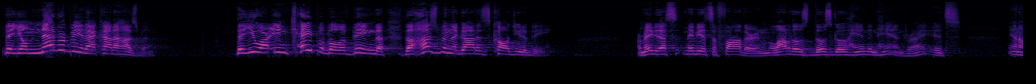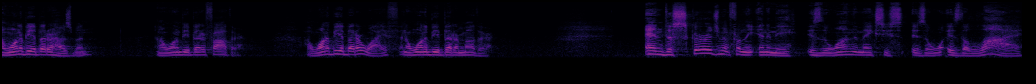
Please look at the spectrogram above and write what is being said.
that you'll never be that kind of husband. That you are incapable of being the, the husband that God has called you to be. Or maybe that's maybe it's a father, and a lot of those those go hand in hand, right? It's man, I want to be a better husband and I want to be a better father. I want to be a better wife, and I want to be a better mother. And discouragement from the enemy is the one that makes you, is the, is the lie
